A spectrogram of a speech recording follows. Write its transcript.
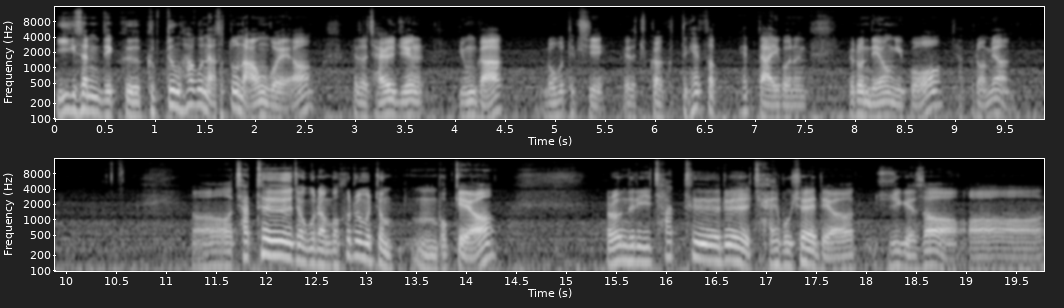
이 기사는 이제 그 급등하고 나서 또 나온 거예요. 그래서 자율주행 윤곽 로보택시 그래서 주가가 급등했었 했다 이거는 이런 내용이고 자 그러면 어, 차트적으로 한번 흐름을 좀 음, 볼게요. 여러분들이 차트를 잘 보셔야 돼요. 주식에서 어,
